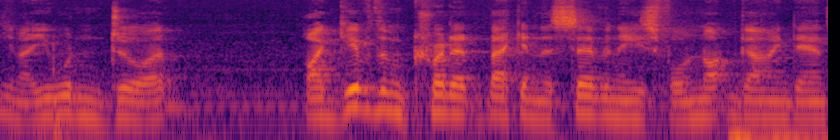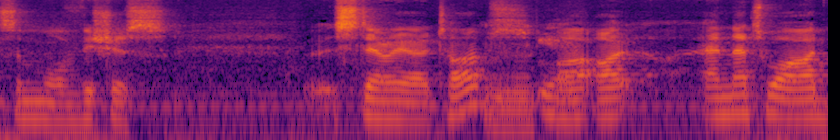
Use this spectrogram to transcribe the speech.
you know, you wouldn't do it. I give them credit back in the 70s for not going down some more vicious stereotypes. Mm. Yeah. I, I, and that's why I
